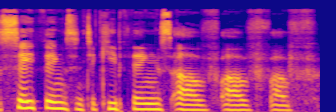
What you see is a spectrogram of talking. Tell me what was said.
say things and to keep things of of of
